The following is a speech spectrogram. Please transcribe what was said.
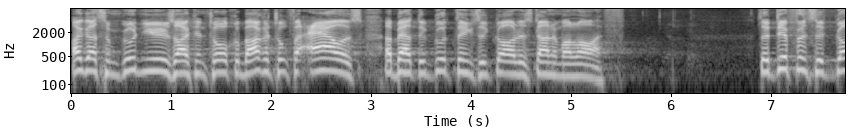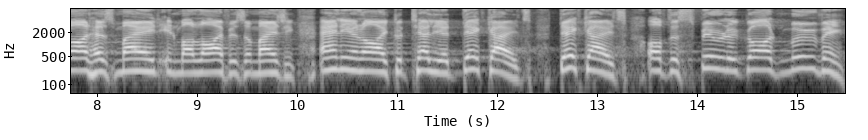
I got some good news I can talk about. I can talk for hours about the good things that God has done in my life. The difference that God has made in my life is amazing. Annie and I could tell you decades, decades of the Spirit of God moving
